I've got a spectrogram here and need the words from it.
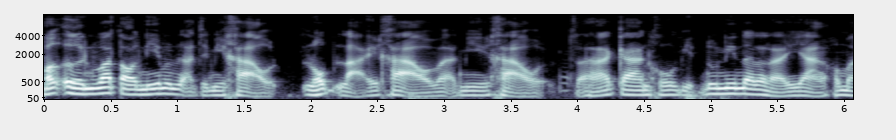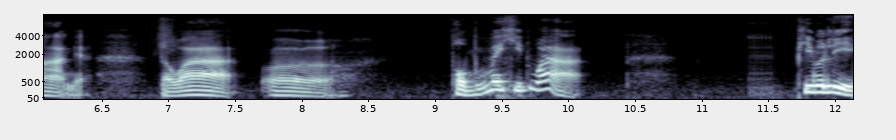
บังเอิญว่าตอนนี้มันอาจจะมีข่าวลบหลายข่าวมีข่าวสถานการณ์โควิดนู่นนี่นั่นหลายอย่างเข้ามาเนี่ย แต่ว่า เออผมไม่คิดว่าพรีเมียร์ลีก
